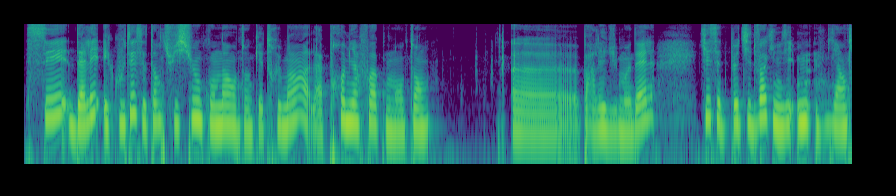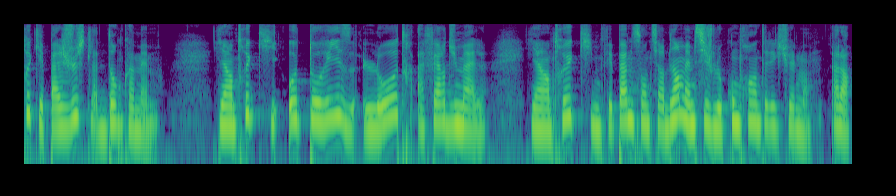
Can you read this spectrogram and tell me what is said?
c'est d'aller écouter cette intuition qu'on a en tant qu'être humain, la première fois qu'on entend euh, parler du modèle, qui est cette petite voix qui nous dit, hum, il y a un truc qui n'est pas juste là-dedans quand même il y a un truc qui autorise l'autre à faire du mal. Il y a un truc qui me fait pas me sentir bien, même si je le comprends intellectuellement. Alors,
